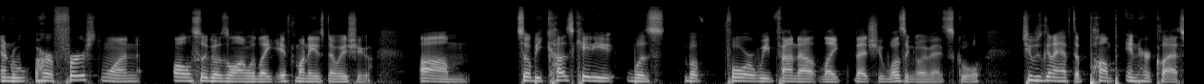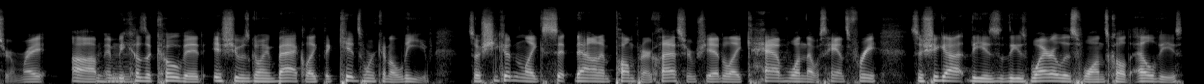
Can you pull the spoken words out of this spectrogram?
and her first one also goes along with like if money is no issue. Um. So because Katie was before we found out like that she wasn't going back to school, she was gonna have to pump in her classroom, right? Um, and Mhm. because of COVID, if she was going back, like the kids weren't gonna leave, so she couldn't like sit down and pump in her classroom. She had to like have one that was hands free. So she got these these wireless ones called Elvies,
